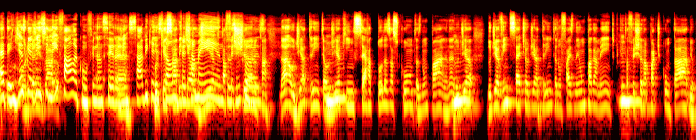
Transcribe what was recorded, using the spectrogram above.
É, tem dias que a gente nem fala com o financeiro, É, a gente sabe que eles porque estão sabe em que é o dia que fechamento, tá fechando, tá? Não, o dia 30 é o Uhum. dia que encerra todas as contas, não paga, né? Do, Uhum. dia, do dia 27 ao dia 30 não faz nenhum pagamento, porque tá Uhum. fechando a parte contábil.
